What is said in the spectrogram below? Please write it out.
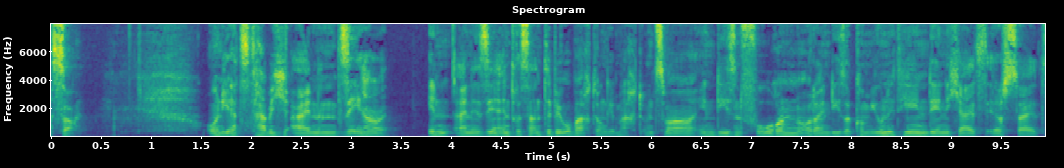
So. Und jetzt habe ich einen sehr in eine sehr interessante Beobachtung gemacht. Und zwar in diesen Foren oder in dieser Community, in denen ich ja jetzt erst seit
